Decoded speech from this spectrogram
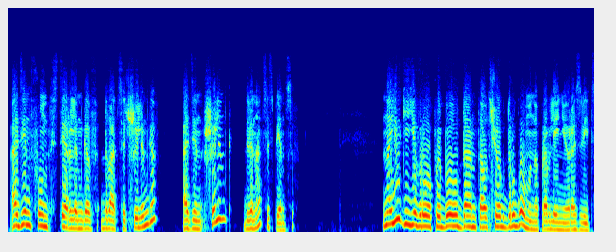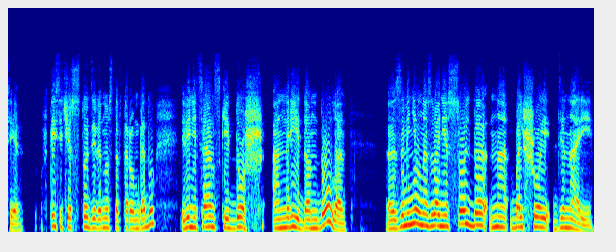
Один фунт стерлингов 20 шиллингов, один шиллинг 12 пенсов. На юге Европы был дан толчок другому направлению развития. В 1192 году венецианский дож Анри Дандола э, заменил название сольда на большой динарий.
